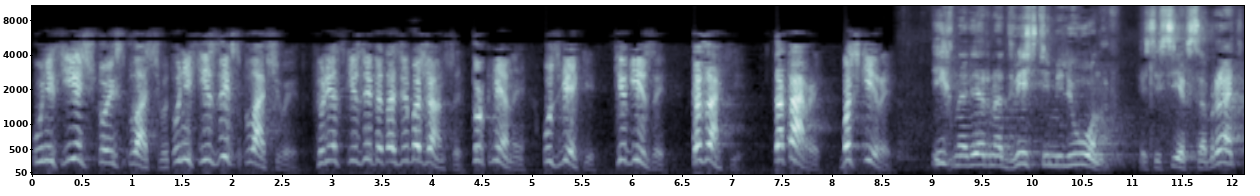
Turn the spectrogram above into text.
У них есть что их сплачивает, у них язык сплачивает. Турецкий язык это азербайджанцы, туркмены, узбеки, киргизы, казахи, татары, башкиры. Их, наверное, 200 миллионов, если всех собрать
